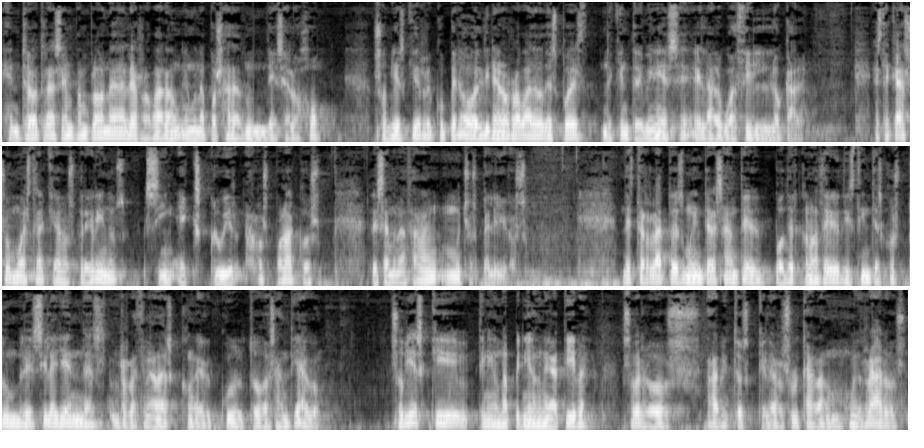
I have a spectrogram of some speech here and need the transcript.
Entre otras, en Pamplona le robaron en una posada donde se alojó. Sobieski recuperó el dinero robado después de que interviniese el alguacil local. Este caso muestra que a los peregrinos, sin excluir a los polacos, les amenazaban muchos peligros. De este relato es muy interesante el poder conocer distintas costumbres y leyendas relacionadas con el culto a Santiago. Sobieski tenía una opinión negativa sobre los hábitos que le resultaban muy raros.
